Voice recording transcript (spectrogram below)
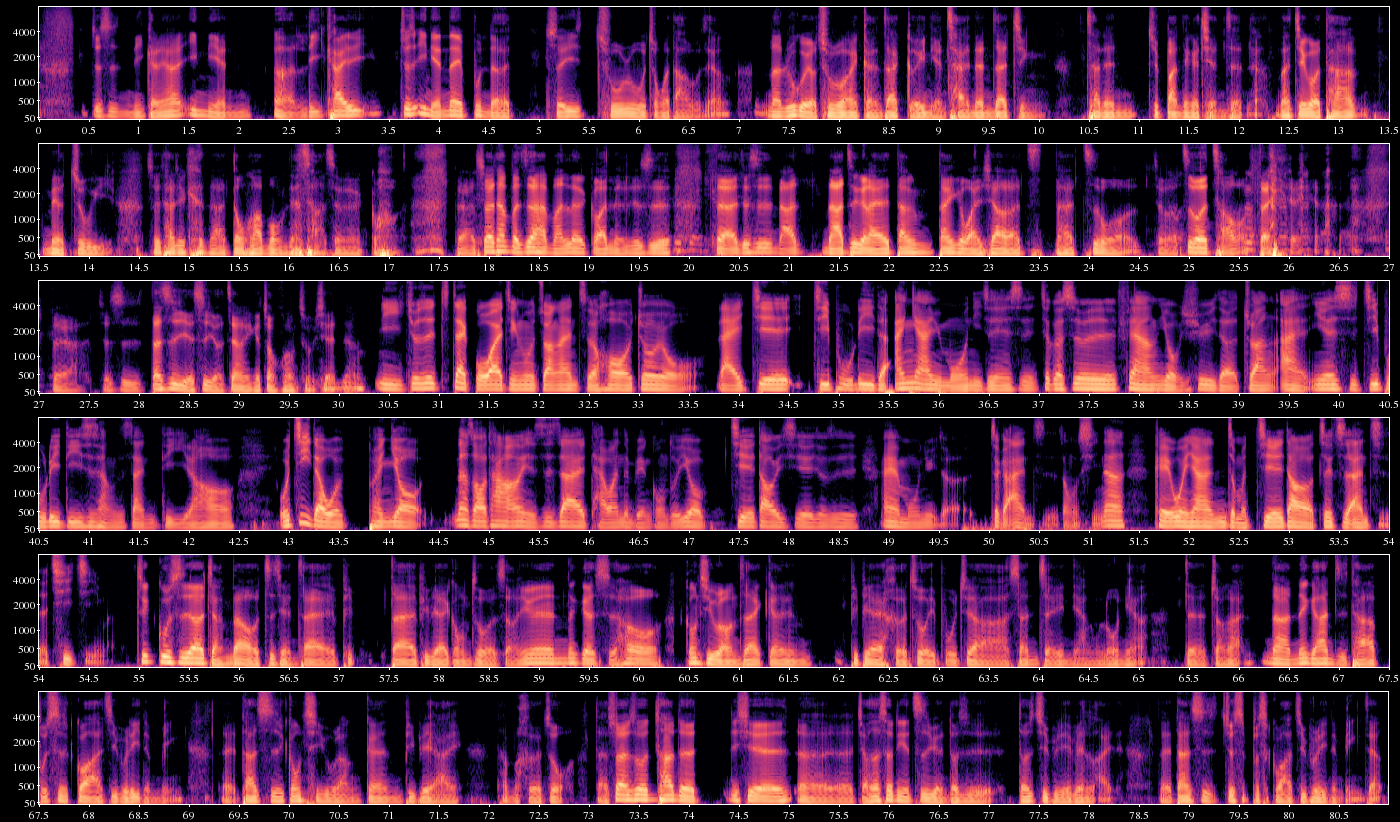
就是你可能要一年呃离开，就是一年内不能随意出入中国大陆这样。那如果有出入，可能再隔一年才能再进。才能去办那个签证的，那结果他没有注意，所以他就跟他动画梦就擦身而过，对啊，虽然他本身还蛮乐观的，就是对啊，就是拿拿这个来当当一个玩笑来来自我就自我嘲对 对啊，就是但是也是有这样一个状况出现这样。你就是在国外进入专案之后就有。来接吉普力的安雅与模拟这件事，这个是非常有趣的专案，因为是吉普力第一次尝试三 D。然后我记得我朋友那时候他好像也是在台湾那边工作，也有接到一些就是安雅魔女的这个案子的东西。那可以问一下你怎么接到这支案子的契机吗？这故事要讲到我之前在 P 在 PPI 工作的时候，因为那个时候宫崎吾在跟 PPI 合作一部叫《山贼娘罗尼亚》的专案，那那个案子它不是挂吉卜力的名，对，它是宫崎吾郎跟 PPI 他们合作。但虽然说他的那些呃角色设定的资源都是都是吉卜力那边来的，对，但是就是不是挂吉卜力的名这样。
